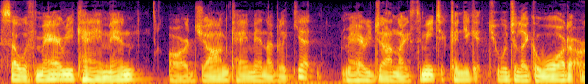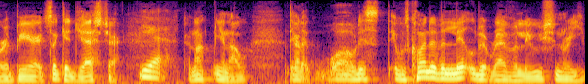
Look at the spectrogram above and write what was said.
So if Mary came in or John came in, I'd be like, "Yeah, Mary, John, nice to meet you. Can you get? Would you like a water or a beer?" It's like a gesture. yeah They're not, you know, they're like, "Whoa, this." It was kind of a little bit revolutionary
